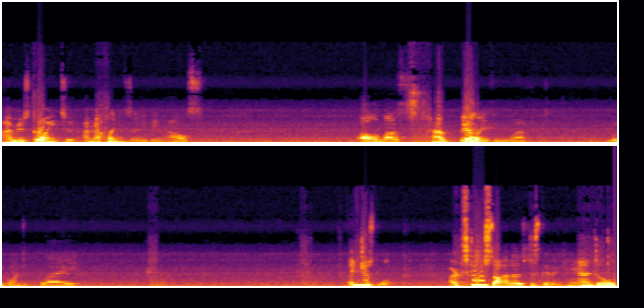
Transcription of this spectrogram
I'm just going to, I'm not playing as anything else. All of us have barely anything left. We're going to play. And just look. Our two Saudas just gonna handle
